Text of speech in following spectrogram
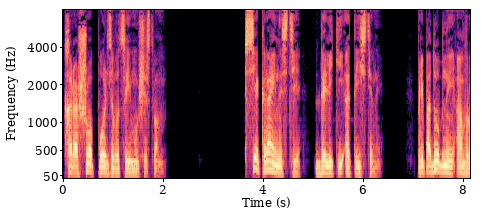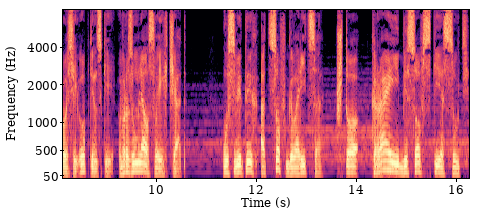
хорошо пользоваться имуществом. Все крайности далеки от истины. Преподобный Амвросий Оптинский вразумлял своих чад – у святых отцов говорится, что краи бесовские суть,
